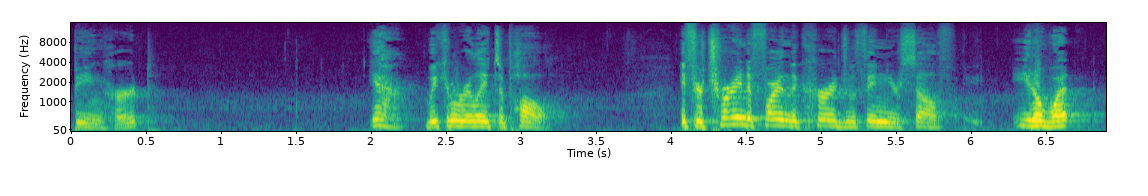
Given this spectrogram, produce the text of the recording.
being hurt. Yeah, we can relate to Paul. If you're trying to find the courage within yourself, you know what?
